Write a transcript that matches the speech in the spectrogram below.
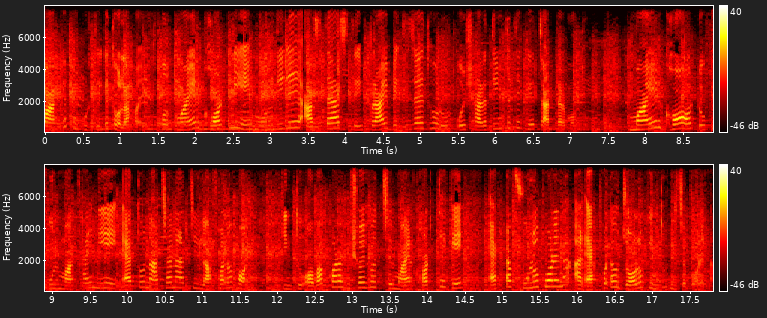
মাকে পুকুর থেকে তোলা হয়। মায়ের ঘট নিয়ে মন্দিরে আস্তে আস্তে প্রায় বেঁচে যায় ধরুন ওই সাড়ে তিনটে থেকে চারটার মতো। মায়ের ঘট ও ফুল মাথায় নিয়ে এত নাচানাচি লাফানো হয়, কিন্তু অবাক করা বিষয় হচ্ছে মায়ের ঘর থেকে একটা ফুলও পড়ে না আর এক ফোঁটাও জলও কিন্তু নিচে পড়ে না।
